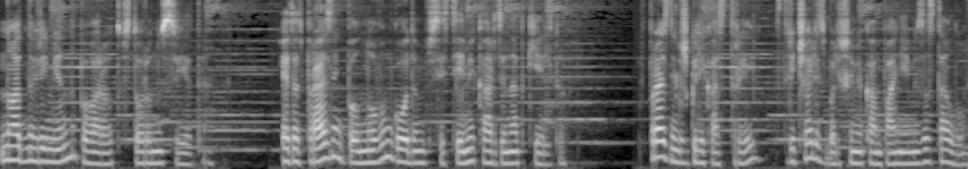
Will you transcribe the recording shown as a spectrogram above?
но одновременно поворот в сторону света. Этот праздник был Новым годом в системе координат кельтов. В праздник жгли костры, встречались большими компаниями за столом.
